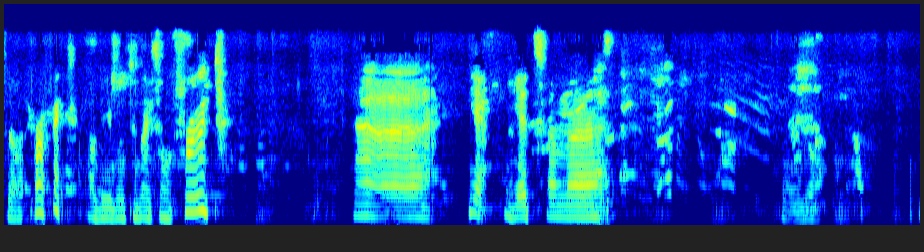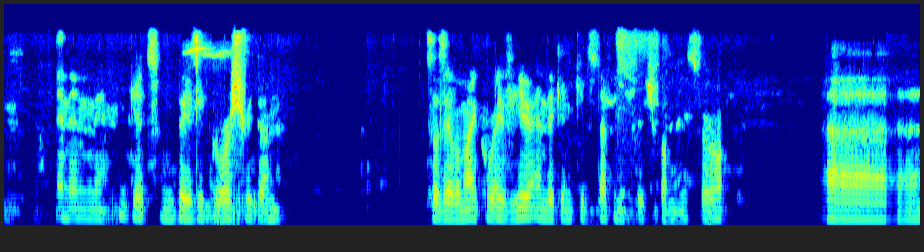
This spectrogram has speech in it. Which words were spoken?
So perfect. I'll be able to buy some fruit. Uh, yeah, get some. Uh. And then get some basic grocery done. So they have a microwave here, and they can keep stuff in the fridge for me. So, uh,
